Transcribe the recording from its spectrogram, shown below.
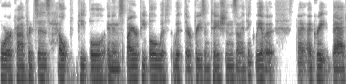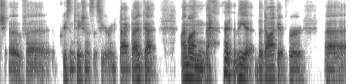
for conferences help people and inspire people with with their presentations, and I think we have a a, great batch of uh, presentations this year. In fact, I've got I'm on the the docket for uh,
